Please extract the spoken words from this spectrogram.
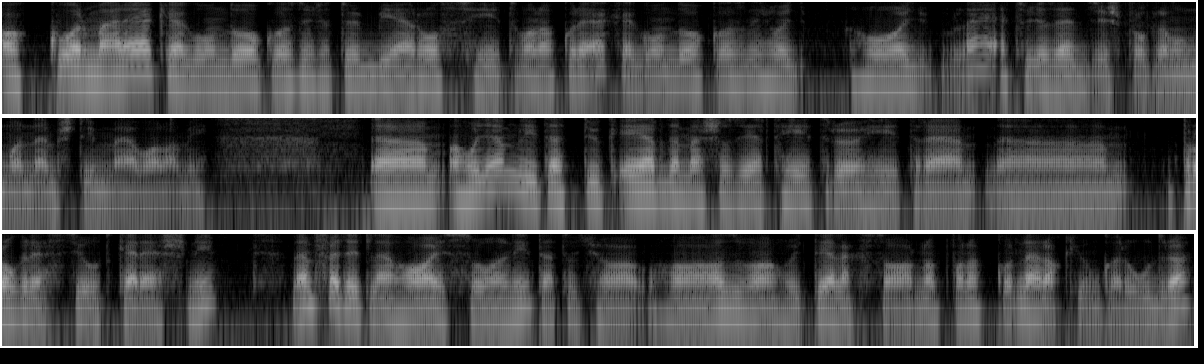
akkor már el kell gondolkozni, hogyha több ilyen rossz hét van, akkor el kell gondolkozni, hogy, hogy lehet, hogy az edzésprogramunkban nem stimmel valami. Uh, ahogy említettük, érdemes azért hétről hétre uh, progressziót keresni, nem feltétlen hajszolni, tehát hogyha ha az van, hogy tényleg szarnap van, akkor ne rakjunk a rúdra,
